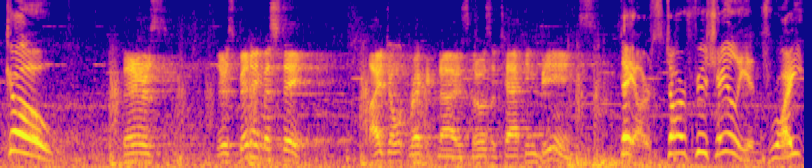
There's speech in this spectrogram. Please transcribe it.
go! There's. there's been a mistake. I don't recognize those attacking beings. They are starfish aliens, right?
